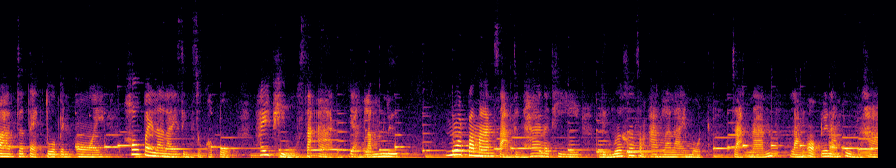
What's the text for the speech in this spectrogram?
บามจะแตกตัวเป็นออยเข้าไปละลายสิ่งสกปรกให้ผิวสะอาดอย่างล้ำลึก นวดประมาณ 3-5 นาที หรือเมื่อเครื่องสำอางละลายหมด จากนั้นล้างออกด้วยน้ำอุ่นค่ะ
